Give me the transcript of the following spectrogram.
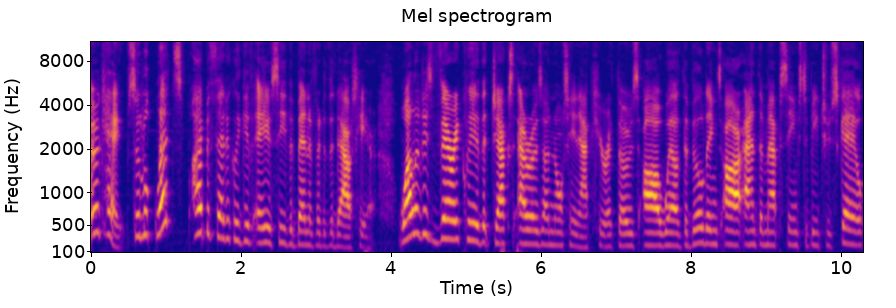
Okay, so look, let's hypothetically give AOC the benefit of the doubt here. While it is very clear that Jack's arrows are not inaccurate, those are where the buildings are and the map seems to be to scale,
